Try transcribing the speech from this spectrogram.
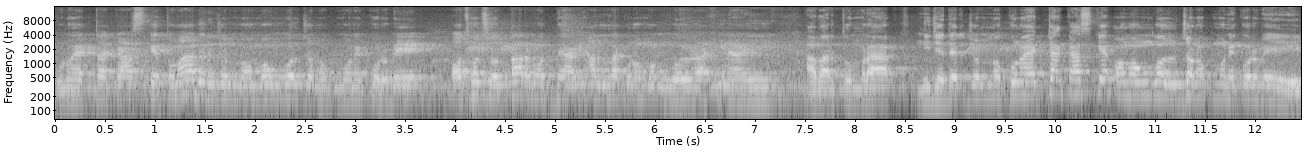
কোনো একটা কাজকে তোমাদের জন্য মঙ্গলজনক মনে করবে, অথচ তার মধ্যে আমি আল্লাহ কোনো মঙ্গল রাখি নাই। আবার তোমরা নিজেদের জন্য কোনো একটা কাজকে অমঙ্গলজনক মনে করবে,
